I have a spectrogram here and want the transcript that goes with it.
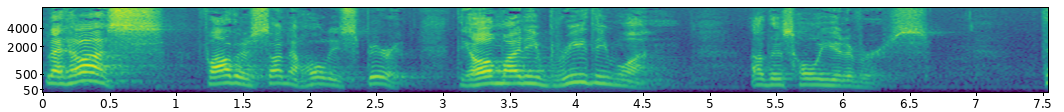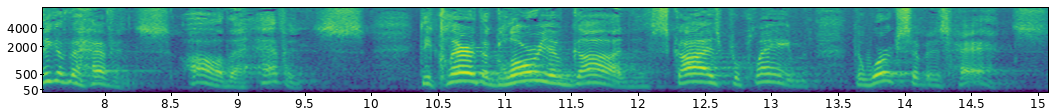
Let us, Father, Son, and Holy Spirit, the Almighty breathing one of this whole universe. Think of the heavens. Oh, the heavens. Declare the glory of God. The skies proclaim the works of his hands.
